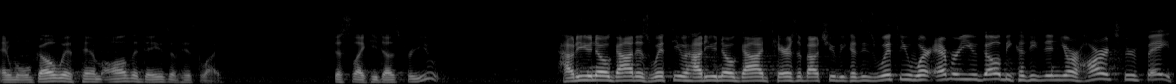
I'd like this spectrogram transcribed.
and will go with him all the days of his life just like He does for you. How do you know God is with you? How do you know God cares about you? Because He's with you wherever you go, because He's in your heart through faith.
